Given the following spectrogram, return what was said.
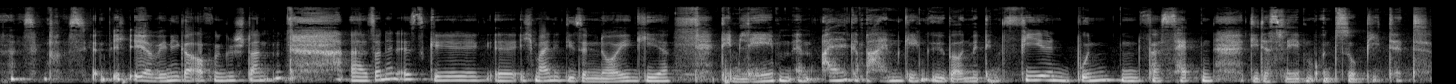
das interessiert mich eher weniger offen gestanden, äh, sondern es geht, äh, ich meine diese Neugier dem Leben im Allgemeinen gegenüber und mit den vielen bunten Facetten, die das Leben uns so bietet.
